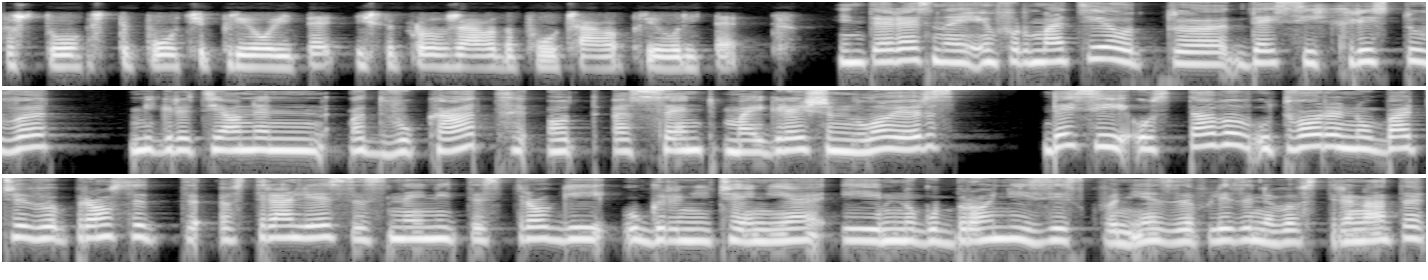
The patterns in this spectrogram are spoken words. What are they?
също ще получи приоритет и ще продължава да получава приоритет. Интересна информация от Деси Христова, миграционен адвокат от Ascent Migration Lawyers. Деси, остава отворен обаче въпросът Австралия с нейните строги ограничения и многобройни изисквания за влизане в страната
